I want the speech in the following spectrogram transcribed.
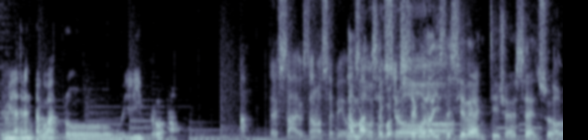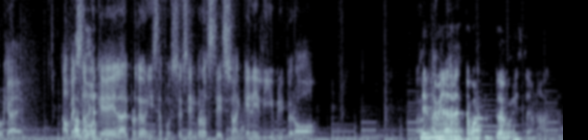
2034 il libro, no, Interessante, questo non lo sapevo. No, ma segu- fossero... seguono gli stessi eventi, cioè nel senso... Ok. No, pensavo me... che la, il protagonista fosse sempre lo stesso anche nei libri, però... Nel 2034 il protagonista è un altro.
